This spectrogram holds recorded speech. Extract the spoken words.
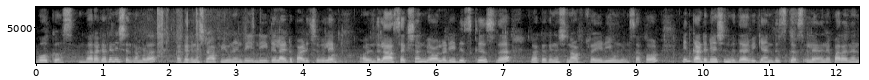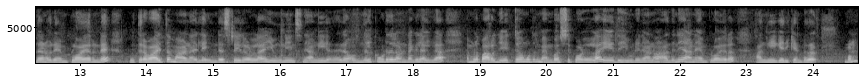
workers എന്താ റെക്കഗ്നിഷൻ? നമ്മൾ റെക്കഗ്നിഷൻ ഓഫ് യൂണിയൻ ഡീറ്റെയിൽ ആയിട്ട് പഠിച്ചു അല്ലേ or in the last section we already discussed the recognition of trade unions. അപ്പോൾ in continuation with that we can discuss അല്ലേ? അതിന് പറയുന്നത് എന്താണ്? ഒരു എംപ്ലോയറിന്റെ ഉത്തരവാദിത്തമാണ് അല്ലേ? ഇൻഡസ്ട്രിയിലുള്ള യൂണിയൻസിനെ അംഗീകാരം അതായത് ഒന്നിൽ കൂടുതൽ ഉണ്ടെങ്കിലല്ല നമ്മൾ പറഞ്ഞു ഏറ്റവും കൂടുതൽ മെമ്പർഷിപ്പ് ഉള്ള ഏത് യൂണിയനാണോ അതിനെയാണ് എംപ്ലോയർ അംഗീകരിക്കേണ്ടത്. അപ്പം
